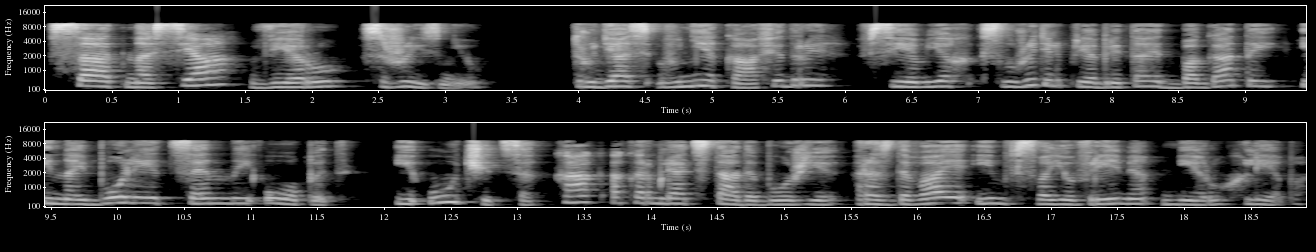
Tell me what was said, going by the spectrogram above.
Соотнося веру с жизнью. Трудясь вне кафедры, в семьях служитель приобретает богатый и наиболее ценный опыт – и учится, как окормлять стадо Божье, раздавая им в свое время меру хлеба.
